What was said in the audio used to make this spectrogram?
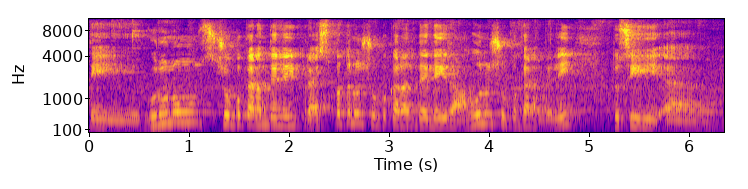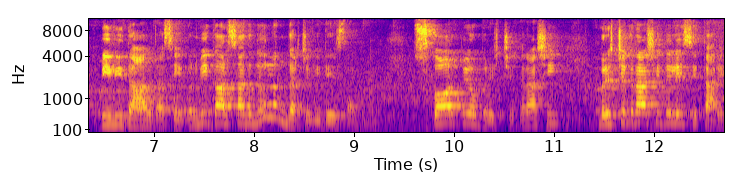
ਤੇ ਗੁਰੂ ਨੂੰ ਸ਼ੁਭ ਕਰਨ ਦੇ ਲਈ, ਬ੍ਰਹਸਪਤ ਨੂੰ ਸ਼ੁਭ ਕਰਨ ਦੇ ਲਈ, ਰਾਹੂ ਨੂੰ ਸ਼ੁਭ ਕਰਨ ਦੇ ਲਈ ਤੁਸੀਂ ਪੀਲੀ ਦਾਲ ਦਾ ਸੇਵਨ ਵੀ ਕਰ ਸਕਦੇ ਹੋ, ਲੰਗਰ 'ਚ ਵੀ ਦੇ ਸਕਦੇ ਹੋ। ਸਕੋਰਪੀਓ ਬ੍ਰਿਸ਼ਚਿਕ ਰਾਸ਼ੀ। ਵ੍ਰਿਸ਼ਚਿਕ ਰਾਸ਼ੀ ਦੇ ਲਈ ਸਿਤਾਰੇ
